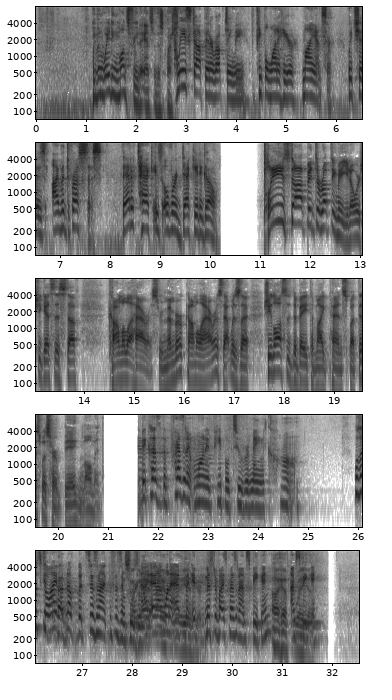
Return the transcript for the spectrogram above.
We've been waiting months for you to answer this question. Please stop interrupting me. People want to hear my answer, which is I've addressed this. That attack is over a decade ago. Please stop interrupting me. You know where she gets this stuff? Kamala Harris. Remember Kamala Harris? That was uh, she lost the debate to Mike Pence, but this was her big moment. Because the president wanted people to remain calm. Well, let's get. So I, no, but Susan, I, this is important, Susan, I, I, and I, I want to add. to But if, Mr. Vice President, I'm speaking. I have to I'm weigh in. speaking.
